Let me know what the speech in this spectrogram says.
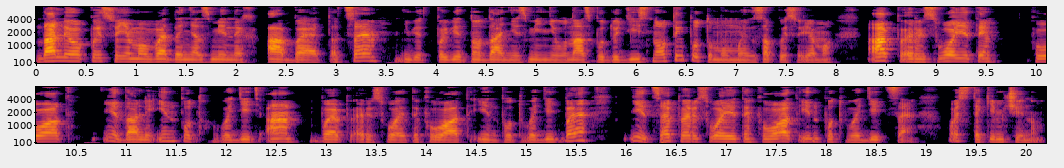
Далі описуємо введення змінних А, Б та С. Відповідно, дані змінні у нас будуть дійсного типу, тому ми записуємо А, пересвоїти float, і далі input, введіть А, Б пересвоїти float, input, введіть Б, і С пересвоїти float, input, введіть С. Ось таким чином.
